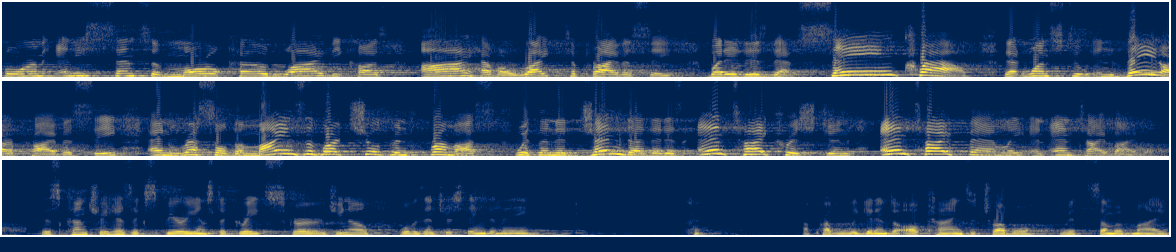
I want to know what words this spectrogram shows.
forum any sense of moral code. Why? Because i have a right to privacy. But it is that same crowd that wants to invade our privacy and wrestle the minds of our children from us with an agenda that is anti-christian anti-family and anti-bible. This country has experienced a great scourge. You know what was interesting to me I'll probably get into all kinds of trouble with some of my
